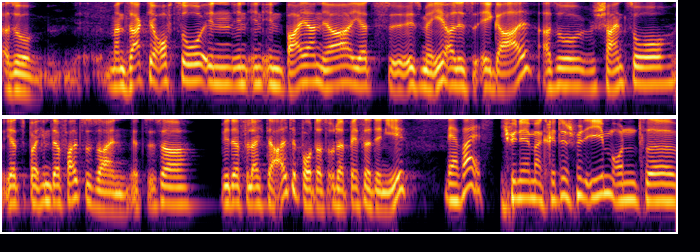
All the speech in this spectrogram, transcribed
also man sagt ja oft so in, in, in Bayern, ja, jetzt ist mir eh alles egal. Also scheint so jetzt bei ihm der Fall zu sein. Jetzt ist er wieder vielleicht der alte Bottas oder besser denn je. Wer weiß. Ich bin ja immer kritisch mit ihm und äh,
